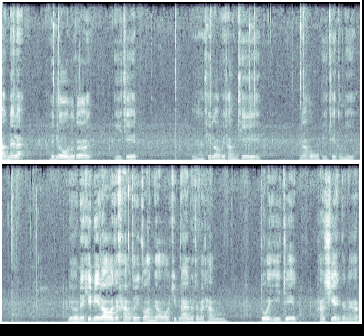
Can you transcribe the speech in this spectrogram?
รันได้แล้ว Hello แล้วก็ EJS อ่าที่เราไปทำที่หน้าโฮม EJS ตรงนี้ เดี๋ยวในคลิปนี้เราจะค้างตัวนี้ก่อนเดี๋ยวคลิปหน้าเราจะมาทำตัว EJS Partition กันนะครับ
